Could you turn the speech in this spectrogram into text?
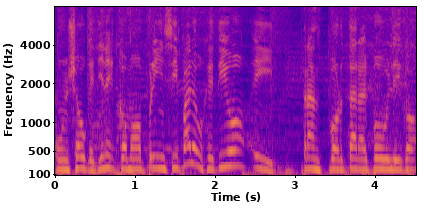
Un show que tiene como principal objetivo y transportar al público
